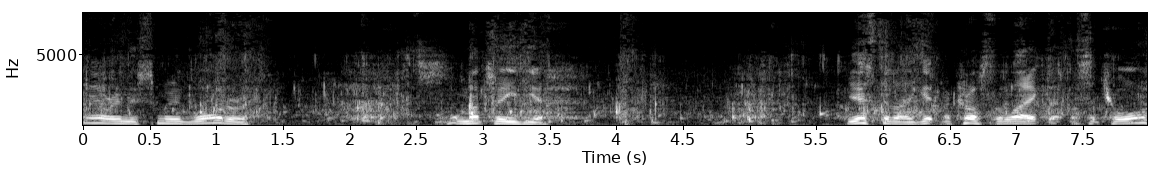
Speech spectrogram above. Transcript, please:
Now we're in this smooth water. It's much easier. Yesterday, getting across the lake, that was a chore.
